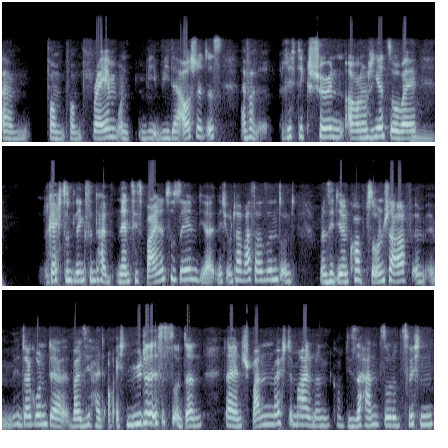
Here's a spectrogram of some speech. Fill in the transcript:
ähm, vom, vom Frame und wie, wie der Ausschnitt ist, einfach richtig schön arrangiert, so, weil mhm rechts und links sind halt Nancy's Beine zu sehen, die halt nicht unter Wasser sind und man sieht ihren Kopf so unscharf im, im Hintergrund, der, weil sie halt auch echt müde ist und dann da entspannen möchte mal und dann kommt diese Hand so dazwischen.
